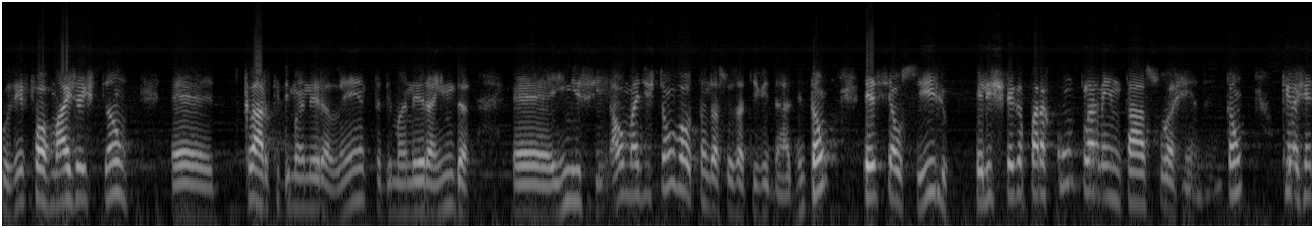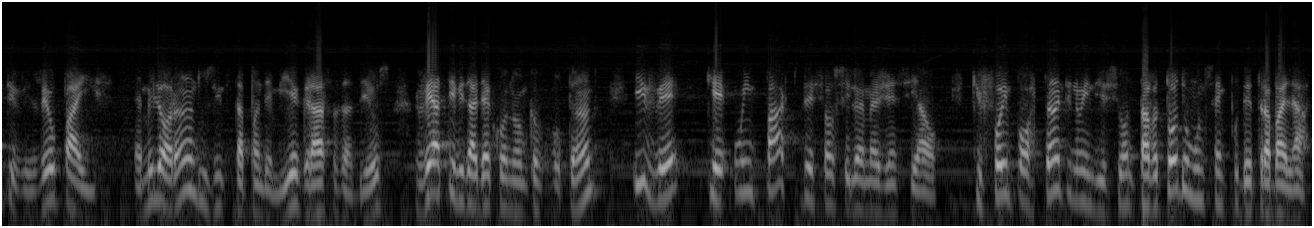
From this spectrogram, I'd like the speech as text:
Os informais já estão, é, claro que de maneira lenta, de maneira ainda é, inicial, mas estão voltando às suas atividades. Então, esse auxílio, ele chega para complementar a sua renda. Então, o que a gente vê? Vê o país é, melhorando os índices da pandemia, graças a Deus, vê a atividade econômica voltando e vê que o impacto desse auxílio emergencial, que foi importante no início, onde estava todo mundo sem poder trabalhar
